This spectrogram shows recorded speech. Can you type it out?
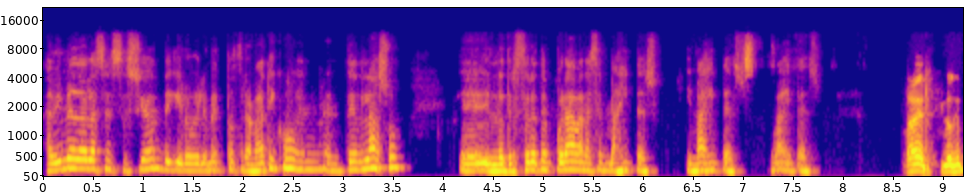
A mí me da la sensación de que los elementos dramáticos en, en Ted Lasso eh, en la tercera temporada van a ser más intensos, y más intensos, y más intensos. A ver, lo que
